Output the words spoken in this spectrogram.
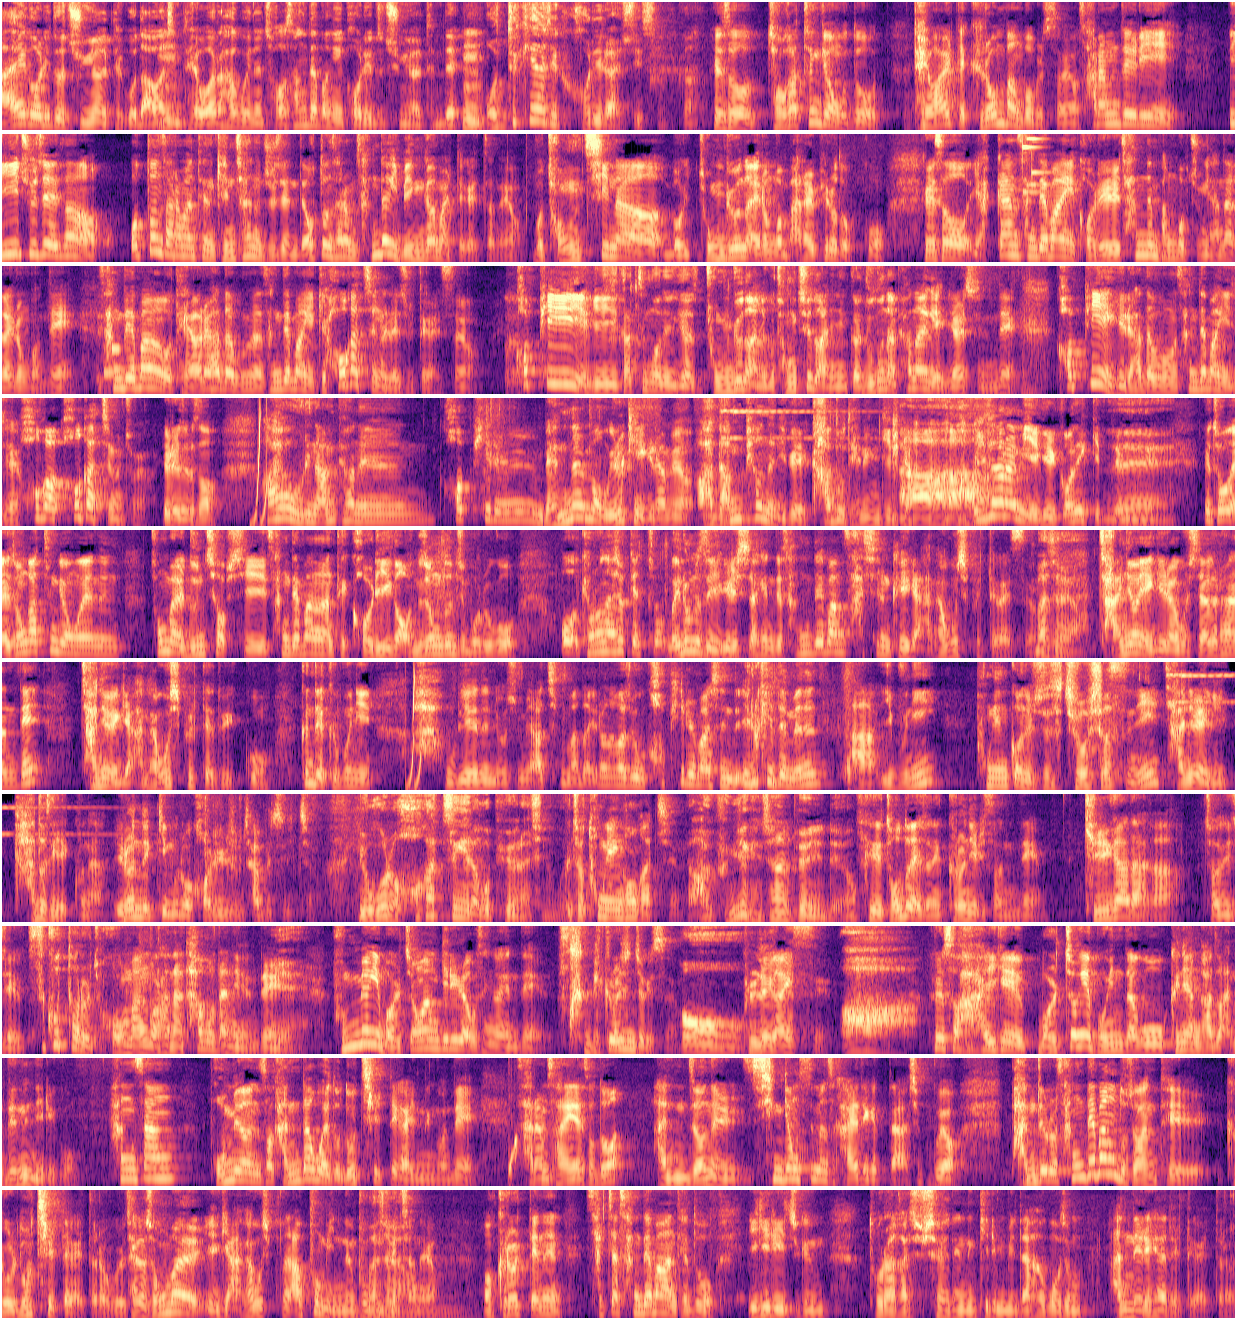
나의 거리도 중요할 테고 나와 지금 음. 대화를 하고 있는 저 상대방의 거리도 중요할 텐데 음. 어떻게 해야지 그 거리를 알 수 있습니까? 그래서 저 같은 경우도 대화할 때 그런 방법을 써요. 사람들이 이 주제가 어떤 사람한테는 괜찮은 주제인데 어떤 사람은 상당히 민감할 때가 있잖아요. 뭐 정치나 뭐 종교나 이런 건 말할 필요도 없고 그래서 약간 상대방의 거리를 찾는 방법 중에 하나가 이런 건데 상대방하고 대화를 하다 보면 상대방이 이렇게 허가증을 내줄 때가 있어요. 커피 얘기 같은 거는 이게 종교도 아니고 정치도 아니니까 누구나 편하게 얘기할 수 있는데 커피 얘기를 하다 보면 상대방이 이제 허가, 허가증을 줘요. 예를 들어서 아유 우리 남편은 커피를 맨날 먹고 이렇게 얘기를 하면 아 남편은 이게 가도 되는 길이야. 아. 이 사람이 얘기를 꺼냈기 때문에 네. 저 애정 같은 경우에는 정말 눈치 없이 상대방한테 거리가 어느 정도인지 모르고 어 결혼하셨겠죠? 막 이러면서 얘기를 시작했는데 상대방 사실은 그 얘기 안 하고 싶을 때가 있어요. 맞아요. 자녀 얘기를 하고 시작을 하는데 자녀 얘기 안 하고 싶을 때도 있고 근데 그분이 아, 우리 애는 요즘에 아침마다 일어나가지고 커피를 마시는데 이렇게 되면은 아 이분이 통행권을 주, 주셨으니 자녀 얘기 가도 되겠구나 이런 느낌으로 거리를 좀 잡을 수 있죠. 요거를 허가증이라고 표현하시는 거예요. 그렇죠 통행 허가증. 아, 굉장히 괜찮은 표현인데요. 그 저도 예전에 그런 일이 있었는데 길 가다가 저는 이제 스쿠터를 조그만 걸 하나 타고 다니는데 예. 분명히 멀쩡한 길이라고 생각했는데 싹 미끄러진 적 있어요. 어. 블랙 아이스. 아. 그래서 아 이게 멀쩡해 보인다고 그냥 가도 안 되는 일이고 항상 보면서 간다고 해도 놓칠 때가 있는 건데 사람 사이에서도 안전을 신경 쓰면서 가야 되겠다 싶고요. 반대로 상대방도 저한테 그걸 놓칠 때가 있더라고요. 제가 정말 얘기 안 하고 싶은 아픔이 있는 부분도 맞아요. 있잖아요. 음. 어, 그럴 때는 살짝 상대방한테도 이 길이 지금 돌아가 주셔야 되는 길입니다 하고 좀 안내를 해야 될 때가 있더라고요.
